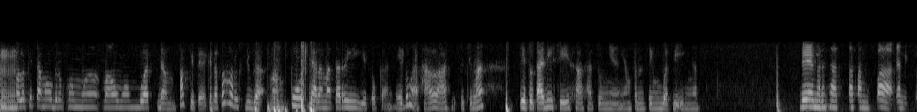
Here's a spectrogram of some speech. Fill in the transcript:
Mm-mm. kalau kita mau ber- mem- mau membuat dampak gitu ya kita tuh harus juga mampu secara materi gitu kan Ya, itu nggak salah gitu cuma itu tadi sih salah satunya yang penting buat diingat dia merasa tak tanpa kan itu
